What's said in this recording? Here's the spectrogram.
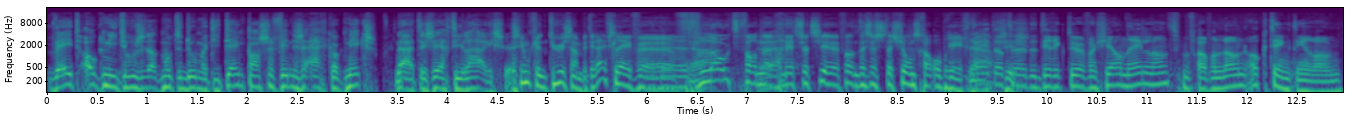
weet ook niet hoe ze dat moeten doen met die tankpassen. Vinden ze eigenlijk ook niks. Nou, het is echt hilarisch. Misschien moet je een duurzaam bedrijfsleven vloot van, van dit soort van dit soort stations gaan oprichten. Ik weet dat eh, de directeur van Shell Nederland, mevrouw Van Loon, ook tankt in Roon.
